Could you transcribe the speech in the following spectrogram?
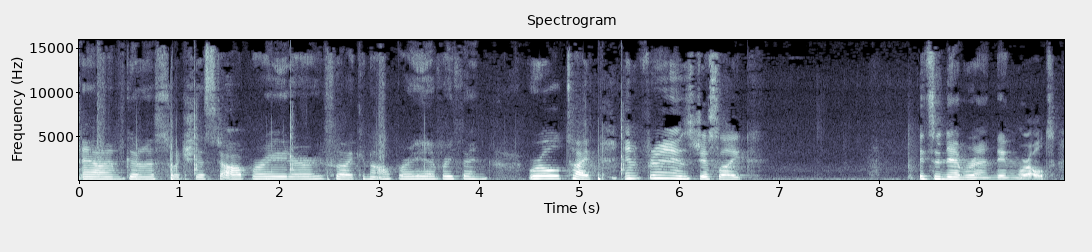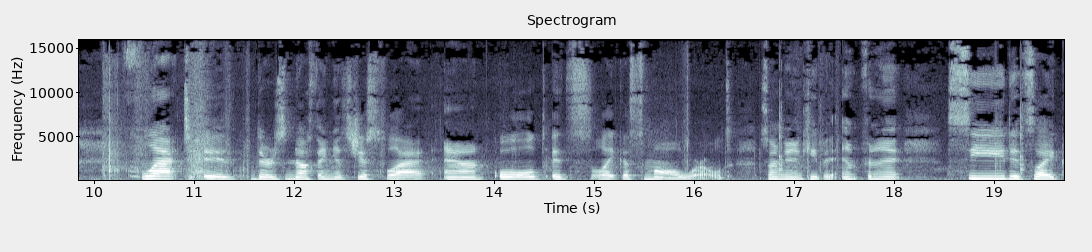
And I'm gonna switch this to operator so I can operate everything. World type. Infinite is just like it's a never ending world. Flat is there's nothing, it's just flat. And old it's like a small world. So I'm gonna keep it infinite. Seed it's like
